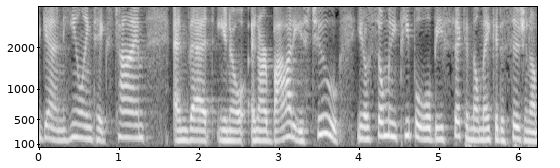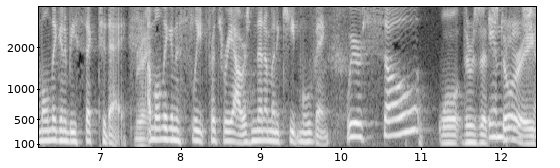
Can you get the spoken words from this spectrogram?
again healing takes time and that you know in our bodies too you know so many people will be sick and they'll make a decision i'm only going to be sick today Right. i'm only going to sleep for three hours and then i'm going to keep moving we're so Well, there was that story.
